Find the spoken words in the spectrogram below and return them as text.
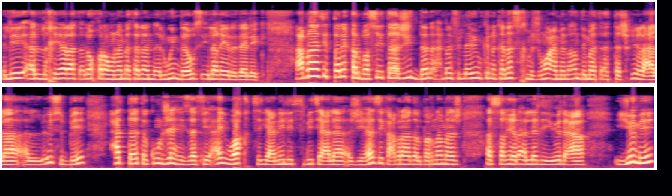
للخيارات الأخرى. هنا مثلا الويندوز إلى غير ذلك. عبر هذه الطريقة البسيطة جدا أحبابي في الله يمكنك نسخ مجموعة من أنظمة التشغيل على ال USB حتى تكون جاهزة في أي وقت يعني لتثبيتها على جهازك. عبر هذا البرنامج الصغير الذي يدعى YUMI.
